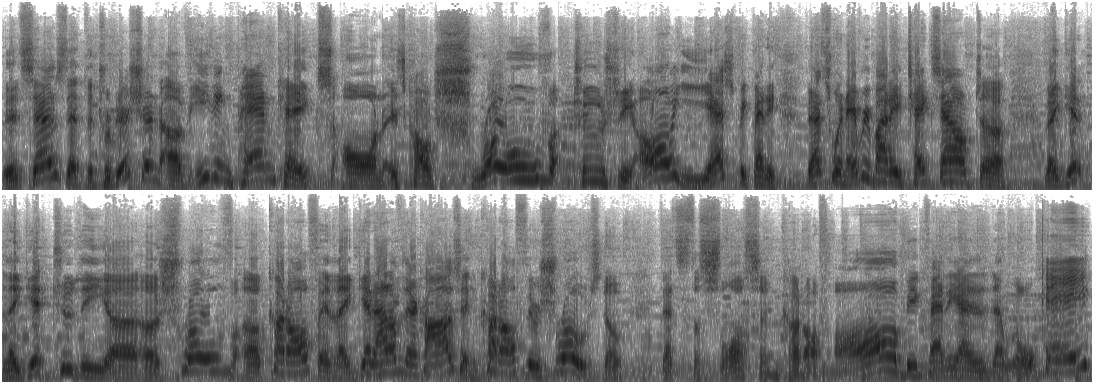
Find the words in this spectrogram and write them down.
It says that the tradition of eating pancakes on it's called Shrove Tuesday. Oh yes, Big Betty. That's when everybody takes out. Uh, they get they get to the uh, uh, Shrove uh, cutoff and they get out of their cars and cut off their shroves. No, that's the Slauson cutoff. Oh, Big Fatty. I, I- okay.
